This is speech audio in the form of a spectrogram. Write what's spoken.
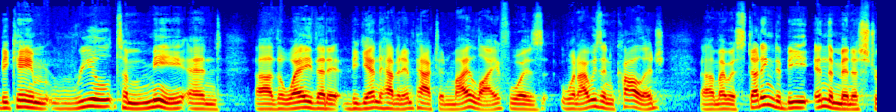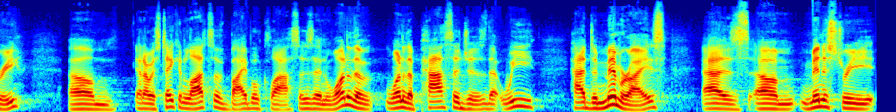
became real to me and uh, the way that it began to have an impact in my life was when I was in college. Um, I was studying to be in the ministry, um, and I was taking lots of Bible classes. And one of the one of the passages that we had to memorize as um, ministry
